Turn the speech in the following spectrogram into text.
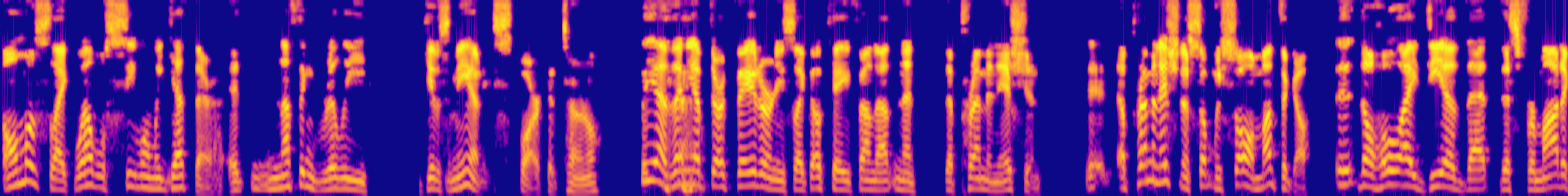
almost like, well, we'll see when we get there. It nothing really gives me any spark eternal. But yeah, then you have Darth Vader, and he's like, okay, he found out, and then the premonition. Uh, a premonition is something we saw a month ago. The the whole idea that this Fermata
